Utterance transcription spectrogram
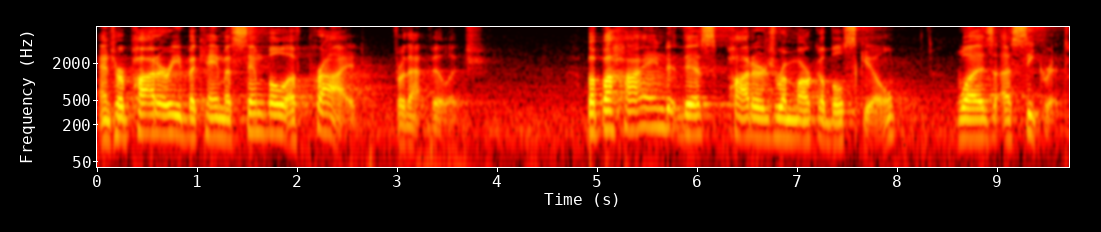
And her pottery became a symbol of pride for that village. But behind this potter's remarkable skill was a secret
